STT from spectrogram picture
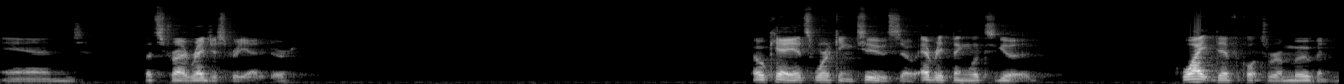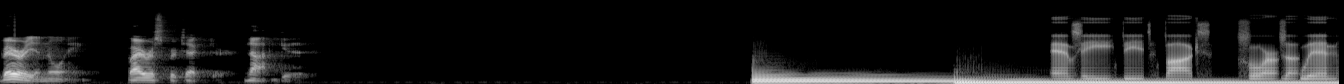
And let's try Registry Editor. Okay, it's working too, so everything looks good. Quite difficult to remove and very annoying. Virus Protector, not good. MC Beatbox for the win.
